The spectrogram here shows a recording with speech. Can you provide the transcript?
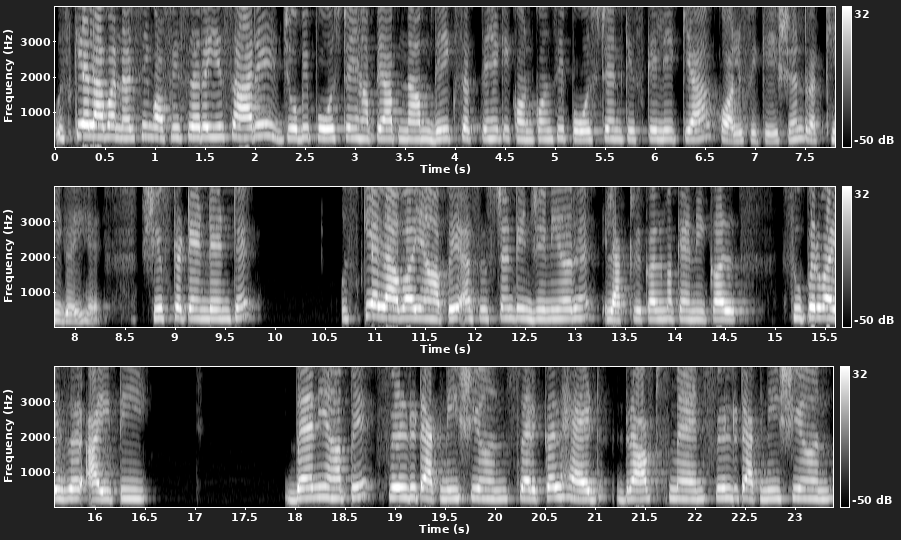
उसके अलावा नर्सिंग ऑफिसर है, ये सारे जो भी पोस्ट है, यहाँ पे आप नाम देख सकते हैं कि कौन कौन सी पोस्ट है, किसके लिए क्या क्वालिफिकेशन रखी गई है। शिफ्ट अटेंडेंट है। उसके अलावा यहाँ पे असिस्टेंट इंजीनियर है electrical mechanical supervisor IT then यहाँ पे field technician circle head draftsman field technician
